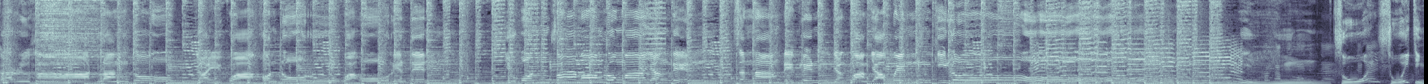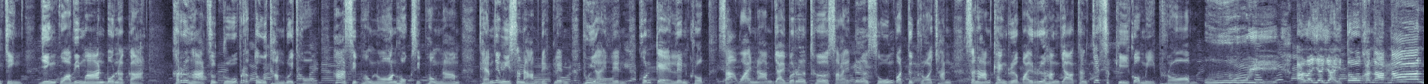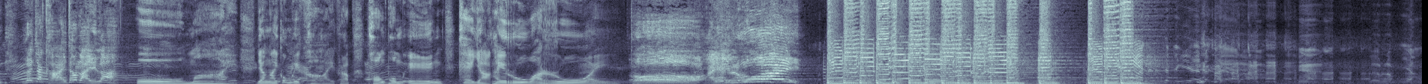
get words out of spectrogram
คฤหาสน์หลังโตใหญ่กว่าคอนโดรู้กว่าโอเรียนเต้น อยู่บนฟ้ามองลงมายังเด่น สนามเด็กเล่นยังกว้างยาวเป็นกิโลสวยสวยจริง ๆ ยิ่งกว่าวิมานบนอากาศ คฤหาสน์สุดหรูประตูทำด้วยทอง 50 ห้องนอน 60 ห้องน้ำ แถมยังมีสนามเด็กเล่น ผู้ใหญ่เล่น คนแก่เล่นครบสระว่ายน้ำใหญ่เบ้อเร่อเทอร์ สไลเดอร์สูงกว่าตึกร้อยชั้น สนามแข่งเรือใบเรือหางยาวทั้งเจ็ตสกีก็มีพร้อม อุ้ย อะไรใหญ่ๆโตขนาดนั้น แล้วจะขายเท่าไหร่ล่ะ โอ้ไม่ ยังไงก็ไม่ขายครับ ของผมเอง แค่อยากให้รู้ว่ารวยโอ้ไอ้รวย เริ่มลำเอียง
